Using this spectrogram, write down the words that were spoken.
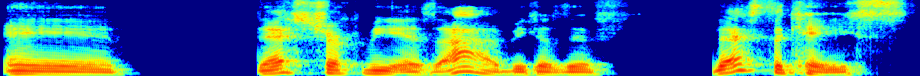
And that struck me as odd because if that's the case,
